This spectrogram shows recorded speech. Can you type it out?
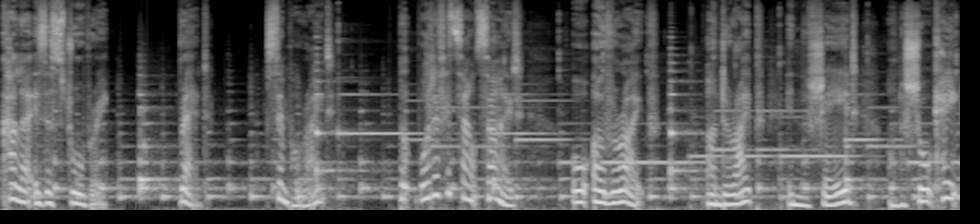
colour is a strawberry? Red. Simple, right? But what if it's outside? Or overripe? Underripe? In the shade? On a shortcake?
